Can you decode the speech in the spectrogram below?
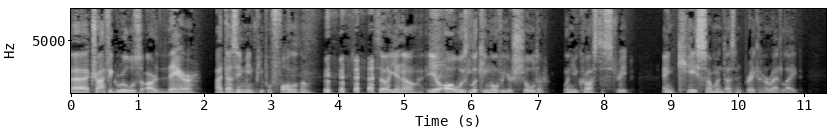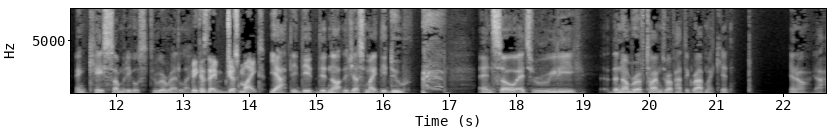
Uh, traffic rules are there. That doesn't mean people follow them. so you know, you're always looking over your shoulder when you cross the street, in case someone doesn't brake on a red light, in case somebody goes through a red light. Because they just might. Yeah, they did. Did not. They just might. They do. and so it's really the number of times where I've had to grab my kid. You know, yeah.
